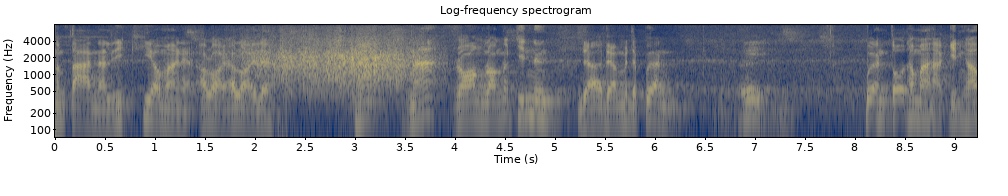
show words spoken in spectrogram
น้ำตาลอะไรที่เคี่ยวมาเนี่ย อร่อยอร่อยเลยนะนะลองลองสักชิ้นหนึ่งเดี๋ยวเดี๋ยวมันจะเปื้อนเฮ้ยเปื้อนโต๊ะทำมาหากินเขา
